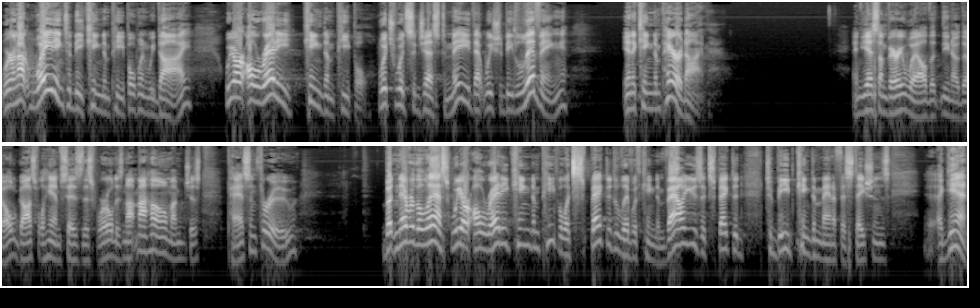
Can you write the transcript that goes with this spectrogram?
We're not waiting to be kingdom people when we die. We are already kingdom people, which would suggest to me that we should be living in a kingdom paradigm. And yes, I'm very well that, you know, the old gospel hymn says, This world is not my home, I'm just passing through. But nevertheless, we are already kingdom people, expected to live with kingdom values, expected to be kingdom manifestations. Again,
